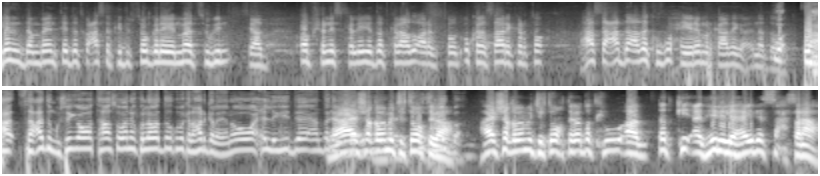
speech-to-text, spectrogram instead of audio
Gelin dambe intay dadku casarka dib soo galayeen maad sugin si aad optionis kale iyo dad kale aad u aragto u kala saari karto maxaa saacadda adag kugu xayiray marka adiga inaad waxaa saacaddan ku sheegay oo taasoo ninku laba dadku way kala hargalayeen oo waa xilligii dee aan dadka- hay shaqaba ma jirto waqtiga. Hay shaqaba ma jirto waqtiga dadkii aad dadkii aad heli lahayd saxsanaa.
